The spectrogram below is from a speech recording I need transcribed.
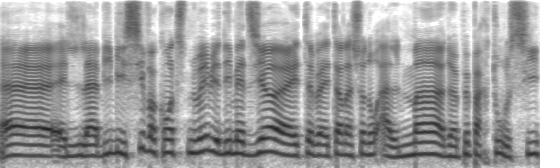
Euh, la BBC va continuer, il y a des médias internationaux allemands d'un peu partout aussi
